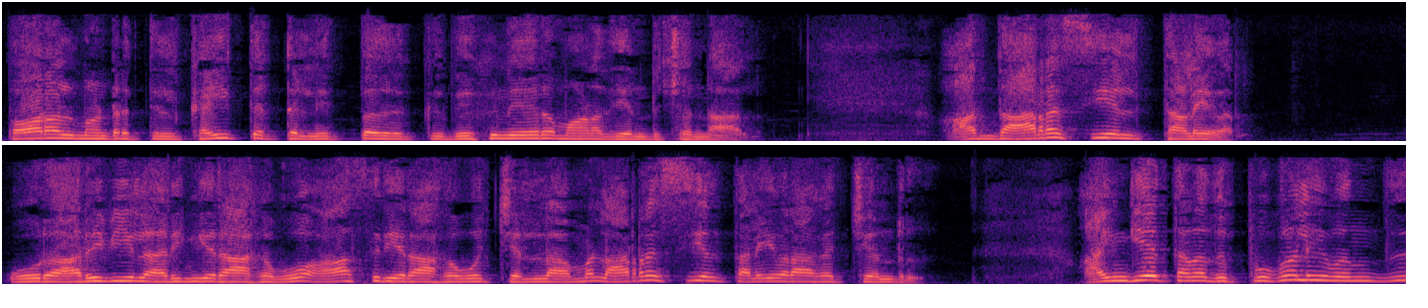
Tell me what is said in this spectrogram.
பாராளுமன்றத்தில் கைத்தட்டல் நிற்பதற்கு வெகு நேரமானது என்று சொன்னால் அந்த அரசியல் தலைவர் ஒரு அறிவியல் அறிஞராகவோ ஆசிரியராகவோ செல்லாமல் அரசியல் தலைவராக சென்று அங்கே தனது புகழை வந்து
